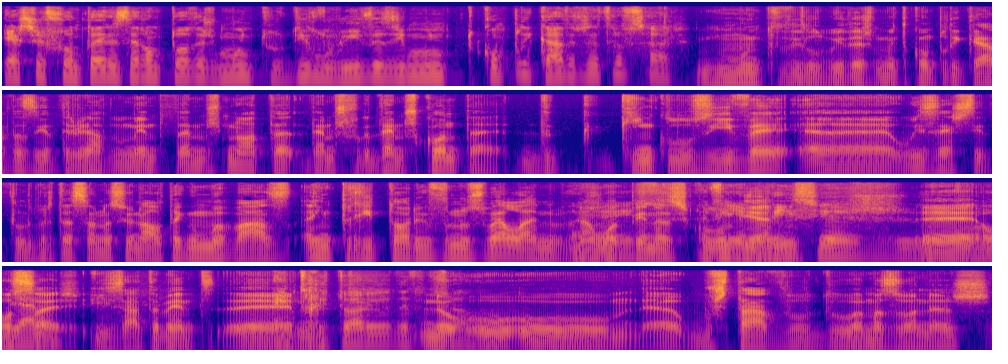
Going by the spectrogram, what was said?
estas fronteiras eram todas muito diluídas e muito complicadas de atravessar. Muito diluídas, muito complicadas, e a determinado momento damos nota, damos, damos conta de que, que inclusive, uh, o Exército de Libertação Nacional tem uma base em território venezuelano, pois não é apenas colombiano. milícias uh, Ou seja, exatamente. Uh, em território da no, o, o, o, Estado do Amazonas,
